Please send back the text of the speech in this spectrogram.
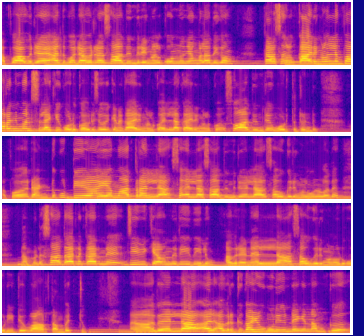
അപ്പോൾ അവരെ അതുപോലെ അവരുടെ സ്വാതന്ത്ര്യങ്ങൾക്കൊന്നും ഞങ്ങളധികം തടസ്സങ്ങൾ കാര്യങ്ങളെല്ലാം പറഞ്ഞ് മനസ്സിലാക്കി കൊടുക്കും. അവർ ചോദിക്കുന്ന കാര്യങ്ങൾക്കും എല്ലാ കാര്യങ്ങൾക്കും സ്വാതന്ത്ര്യം കൊടുത്തിട്ടുണ്ട്. അപ്പോൾ രണ്ട് കുട്ടിയായാൽ മാത്രമല്ല എല്ലാ സ്വാതന്ത്ര്യവും എല്ലാ സൗകര്യങ്ങളും ഉള്ളത്. നമ്മൾ സാധാരണക്കാരന് ജീവിക്കാവുന്ന രീതിയിലും അവരെ എല്ലാ സൗകര്യങ്ങളോട് കൂടിയിട്ട് വളർത്താൻ പറ്റും. അത് എല്ലാ അവർക്ക് കഴിവ് കൂടി ഉണ്ടെങ്കിൽ നമുക്ക്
